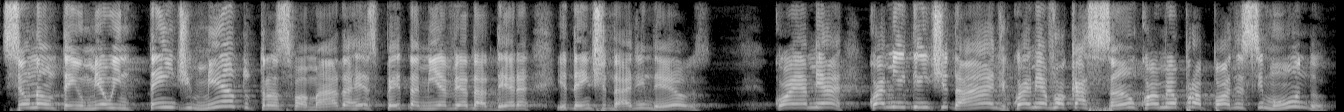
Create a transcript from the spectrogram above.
se eu não tenho meu entendimento transformado a respeito da minha verdadeira identidade em Deus. Qual é a minha, qual é a minha identidade? Qual é a minha vocação? Qual é o meu propósito nesse mundo?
